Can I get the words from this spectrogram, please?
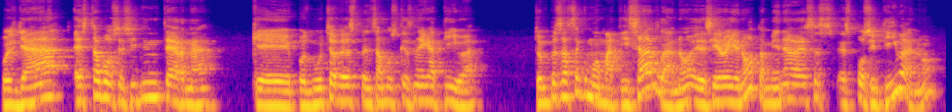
pues ya esta vocecita interna que pues muchas veces pensamos que es negativa, tú empezaste como a matizarla, ¿no? Y decir, oye, no, también a veces es positiva, ¿no?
